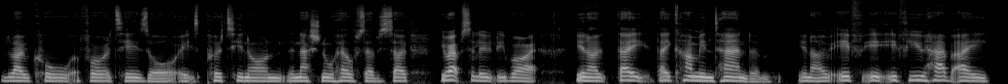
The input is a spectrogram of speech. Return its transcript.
local authorities or it's putting on the National Health Service. So you're absolutely right. You know, they they come in tandem. You know, if if you have a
